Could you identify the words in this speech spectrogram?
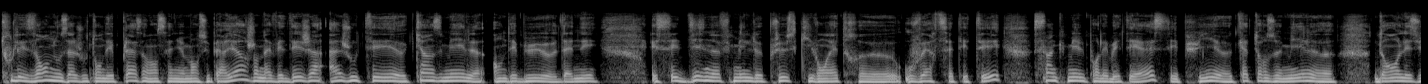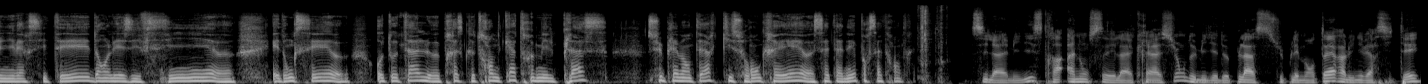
tous les ans, nous ajoutons des places dans l'enseignement supérieur. J'en avais déjà ajouté 15 euh, 000 en début euh, d'année. Et c'est 19 000 de plus qui vont être euh, ouvertes cet été. 5 000 pour les BTS et puis 14 000 dans les universités, dans les IFSI. Et donc, c'est au total presque 34 000 places supplémentaires qui seront créées cette année pour cette rentrée. Si la ministre a annoncé la création de milliers de places supplémentaires à l'université,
